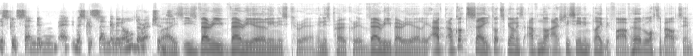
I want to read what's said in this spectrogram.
This could send him. This could send him in all directions. Well, he's, he's very, very early in his career, in his pro career, very, very early. I've, I've got to say, got to be honest, I've not actually seen him play before. I've heard a lot about him.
